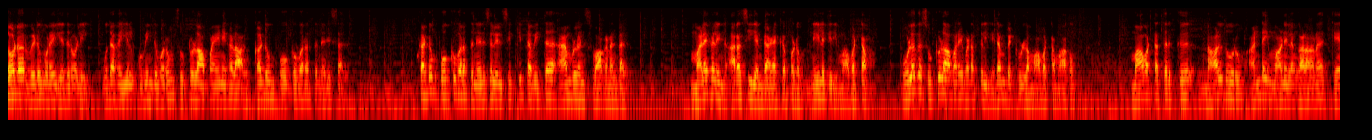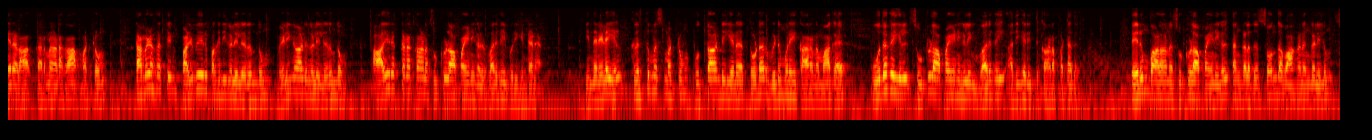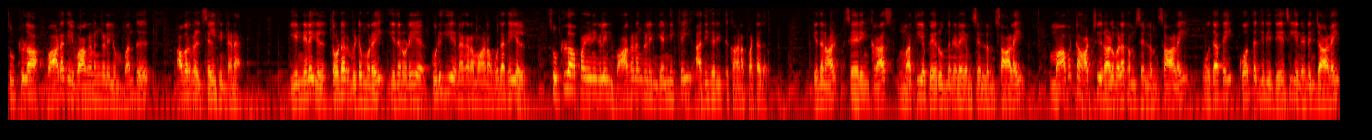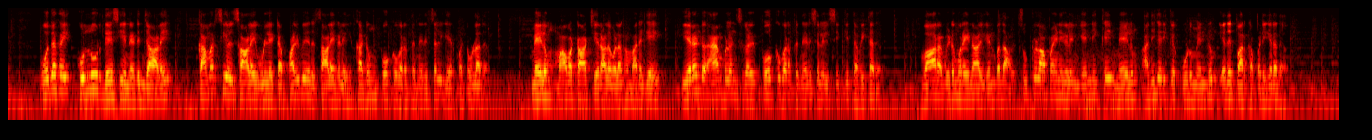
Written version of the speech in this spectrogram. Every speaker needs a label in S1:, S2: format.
S1: தொடர் விடுமுறை எதிரொலி. உதகையில் குவிந்து வரும் சுற்றுலா பயணிகளால் கடும் போக்குவரத்து நெரிசல். கடும் போக்குவரத்து நெரிசலில் சிக்கி தவித்த ஆம்புலன்ஸ் வாகனங்கள். மலைகளின் அரசி என்று அழைக்கப்படும் நீலகிரி மாவட்டம் உலக சுற்றுலா வரைபடத்தில் இடம்பெற்றுள்ள மாவட்டமாகும். மாவட்டத்திற்கு நாள்தோறும் அண்டை மாநிலங்களான கேரளா கர்நாடகா மற்றும் தமிழகத்தின் பல்வேறு பகுதிகளிலிருந்தும் வெளிநாடுகளிலிருந்தும் ஆயிரக்கணக்கான சுற்றுலா பயணிகள் வருகை புரிகின்றனர். இந்த நிலையில் கிறிஸ்துமஸ் மற்றும் புத்தாண்டு என தொடர் விடுமுறை காரணமாக உதகையில் சுற்றுலா பயணிகளின் வருகை அதிகரித்து காணப்பட்டது. பெரும்பாலான சுற்றுலா பயணிகள் தங்களது சொந்த வாகனங்களிலும் சுற்றுலா வாடகை வாகனங்களிலும் வந்து அவர்கள் செல்கின்றனர். இந்நிலையில் தொடர் விடுமுறை இதனுடைய குறுகிய நகரமான உதகையில் சுற்றுலா பயணிகளின் வாகனங்களின் எண்ணிக்கை அதிகரித்து காணப்பட்டது. இதனால் சேரிங் கிராஸ் மத்திய பேருந்து நிலையம் செல்லும் சாலை மாவட்ட ஆட்சியர் அலுவலகம் செல்லும் சாலை உதகை கோத்தகிரி தேசிய நெடுஞ்சாலை உதகை குன்னூர் தேசிய நெடுஞ்சாலை கமர்சியல் சாலை உள்ளிட்ட பல்வேறு சாலைகளில் கடும் போக்குவரத்து நெரிசல் ஏற்பட்டுள்ளது. மேலும் மாவட்ட ஆட்சியர் அலுவலகம் அருகே இரண்டு ஆம்புலன்ஸ்கள் போக்குவரத்து நெரிசலில் சிக்கி தவித்தது. வார விடுமுறை நாள் என்பதால் சுற்றுலா பயணிகளின் எண்ணிக்கை மேலும் அதிகரிக்கக்கூடும் என்றும் எதிர்பார்க்கப்படுகிறது.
